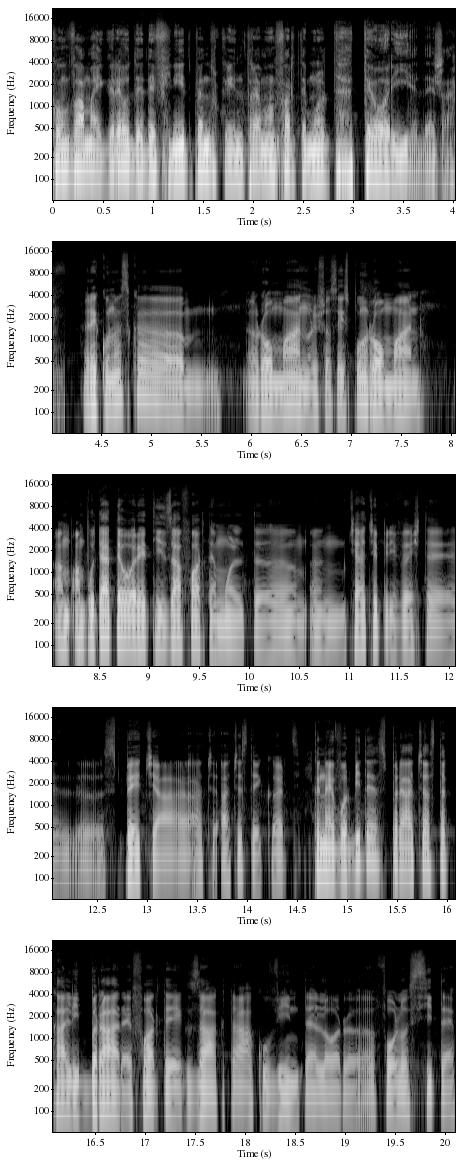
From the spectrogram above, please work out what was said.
cumva mai greu de definit pentru că intrăm în foarte multă teorie deja. Recunosc că romanul, și o să-i spun roman, am, am putea teoretiza foarte mult uh, în ceea ce privește uh, specia ace- acestei cărți. Când ai vorbit despre această calibrare foarte exactă a cuvintelor uh, folosite,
